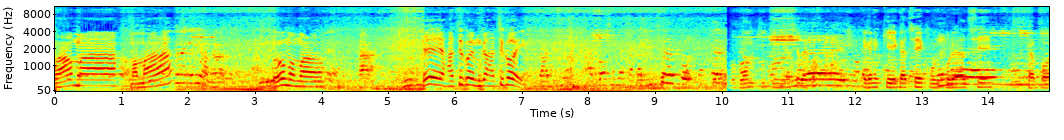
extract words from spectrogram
মামা মামা। ও মামা। এ, হাসি কই, মুখে হাসি কই? বোন কি কি নিয়েছে দেখো। এখানে কেক আছে, কুরকুরে আছে, তারপর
